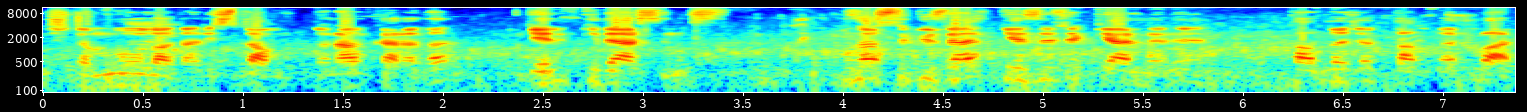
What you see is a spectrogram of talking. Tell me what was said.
işte Muğla'dan, İstanbul'dan, Ankara'dan gelip gidersiniz. Burası güzel, gezilecek yerleri, tadılacak tatları var.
